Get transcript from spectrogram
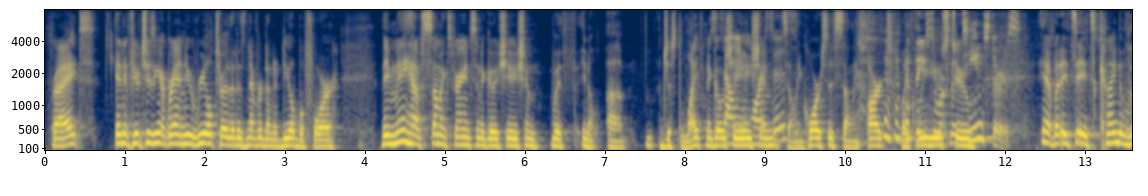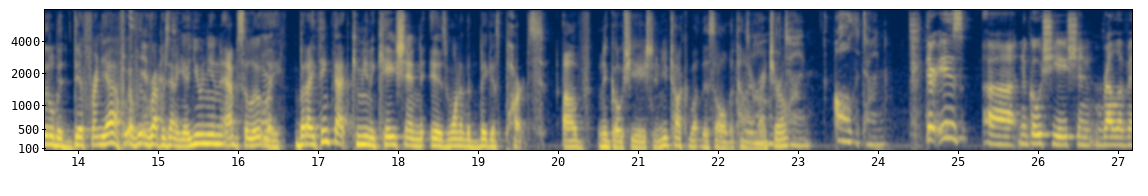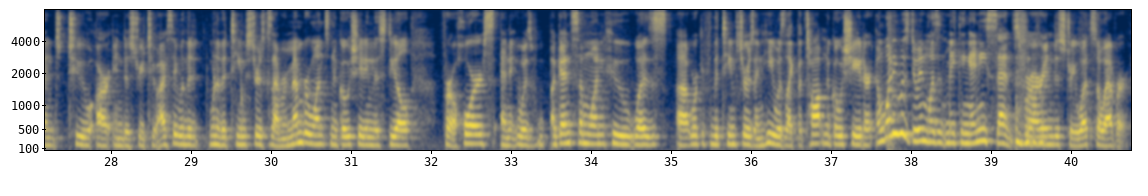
right? And if you're choosing a brand new realtor that has never done a deal before, they may have some experience in negotiation with, you know, uh, just life negotiation, horses? selling horses, selling art, like They we used to work used for the to. Teamsters. Yeah, but it's it's kind of a little bit different. Yeah, f- different. representing a union, absolutely. But I think that communication is one of the biggest parts of negotiation. And you talk about this all the time, right, Cheryl? All the time. All the time. There is uh, negotiation relevant to our industry too. I say one of the, one of the Teamsters because I remember once negotiating this deal for a horse, and it was against someone who was uh, working for the Teamsters, and he was like the top negotiator, and what he was doing wasn't making any sense for our industry whatsoever,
